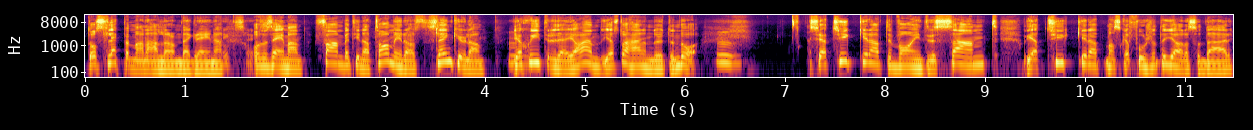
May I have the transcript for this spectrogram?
då släpper man alla de där grejerna. Exakt. Och så säger man, fan Bettina, ta min röst, släng kulan. Jag skiter i det, jag, ändå, jag står här ändå ut ändå. Så jag tycker att det var intressant och jag tycker att man ska fortsätta göra sådär.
